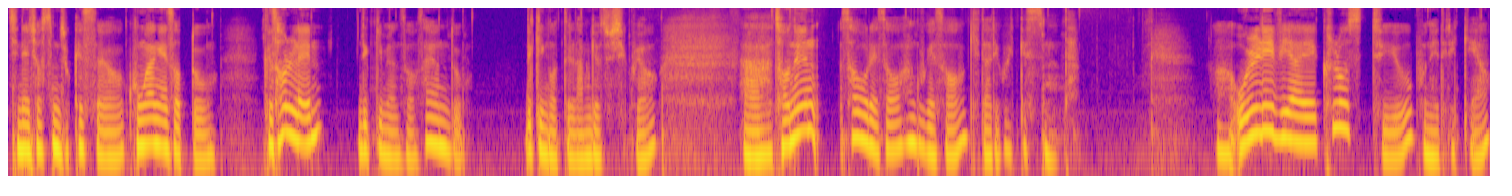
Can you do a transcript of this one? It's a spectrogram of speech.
지내셨으면 좋겠어요. 공항에서 또 그 설렘 느끼면서 사연도 느낀 것들 남겨주시고요. 아, 저는 서울에서 한국에서 기다리고 있겠습니다. 아, 올리비아의 to You 보내드릴게요.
